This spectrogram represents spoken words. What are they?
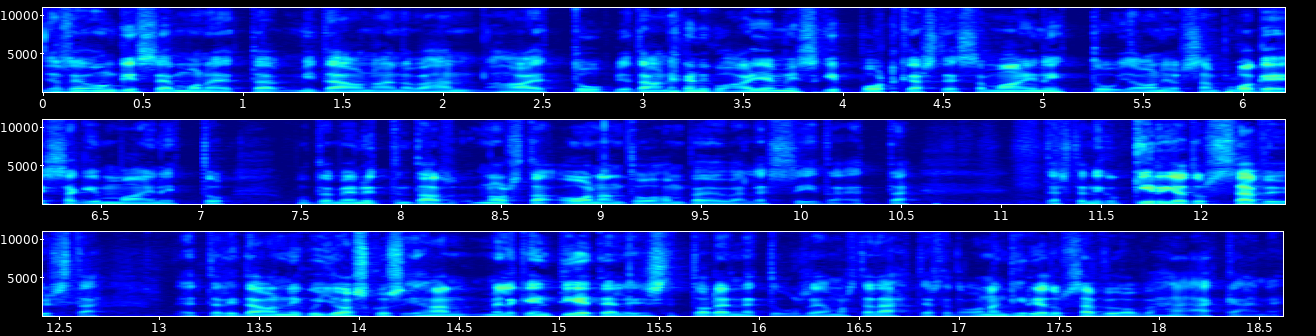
Ja se onkin semmonen, että mitä on aina vähän haettu, ja tämä on ehkä niinku aiemmissakin podcasteissa mainittu, ja on jossain blogeissakin mainittu, mutta me nyt taas nosta Oonan tuohon pöydälle siitä, että tästä niinku kirjoitussävystä, että sitä on niinku joskus ihan melkein tieteellisesti todennettu useammasta lähteestä, että Oonan kirjoitussävy on vähän äkäinen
